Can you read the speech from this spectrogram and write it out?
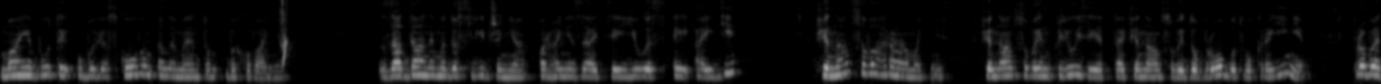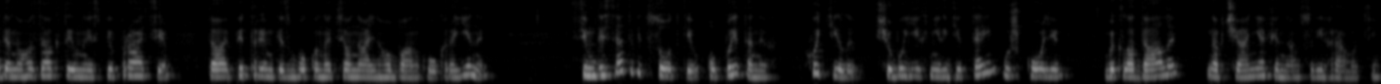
має бути обов'язковим елементом виховання. За даними дослідження організації USAID, фінансова грамотність фінансова інклюзія та фінансовий добробут в Україні, проведеного за активної співпраці та підтримки з боку Національного банку України, 70% опитаних хотіли б, щоб у їхніх дітей у школі викладали навчання фінансовій грамоті.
